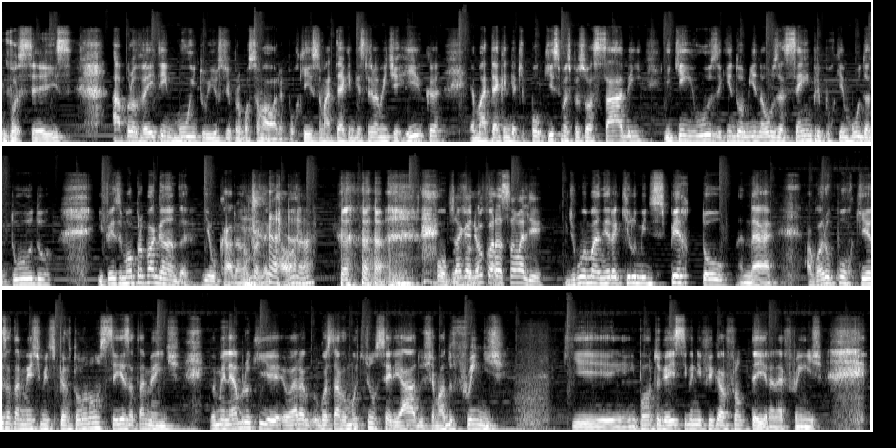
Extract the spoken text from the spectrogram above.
vocês aproveitem muito isso de proporção áurea, porque isso é uma técnica extremamente rica, é uma técnica que pouquíssimas pessoas sabem e quem usa e quem domina usa sempre porque muda tudo. E fez uma propaganda. E eu, caramba, legal, né? Pô, Já ganhou o coração ali. De alguma maneira aquilo me despertou, né? Agora o porquê exatamente me despertou, eu não sei exatamente. Eu me lembro que eu era, eu gostava muito de um seriado chamado Fringe, que em português significa fronteira, né? Fringe,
